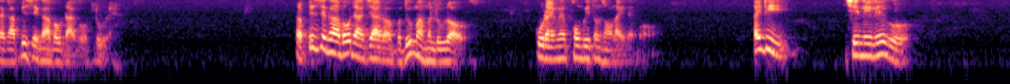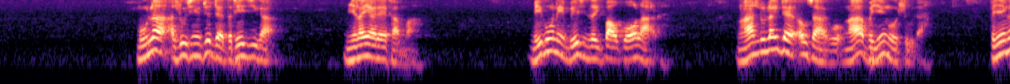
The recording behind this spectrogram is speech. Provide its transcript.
တကပိစေကဗုဒ္ဓကိုလှူတယ်အဲ့တော့ပိစေကဗုဒ္ဓကြတော့ဘယ်သူမှမလှူတော့ဘူးကိုယ်တိုင်ပဲဖုံးပေးသုံးဆောင်လိုက်တယ်ပေါ့အဲ့ဒီအခြေအနေလေးကိုမူလအလှရှင်ဖြစ်တဲ့တထေးကြီးကမြင်လိုက်ရတဲ့အခါမှာမိကုန်းနေမေးချင်စိတ်ပေါက်ပေါ်လာတယ် ငါလှူလိုက်တဲ့ဥစ္စာကိုငါဘယင်းကိုလှူတာဘယင်းက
